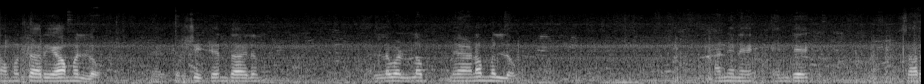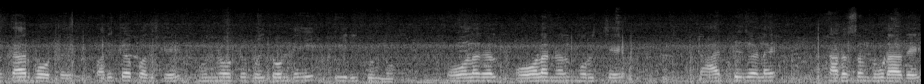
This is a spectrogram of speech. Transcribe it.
നമുക്കറിയാമല്ലോ. കൃഷിക്ക് എന്തായാലും നല്ല വെള്ളം വേണമല്ലോ. അങ്ങനെ എന്റെ സർക്കാർ ബോട്ട് പതുക്കെ പതുക്കെ മുന്നോട്ട് പോയിക്കൊണ്ടേ ഇരിക്കുന്നു ഓളകൾ ഓളങ്ങൾ മുറിച്ച് കാറ്റുകളെ തടസ്സം കൂടാതെ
